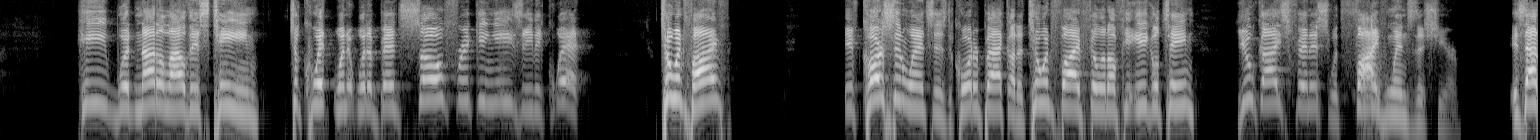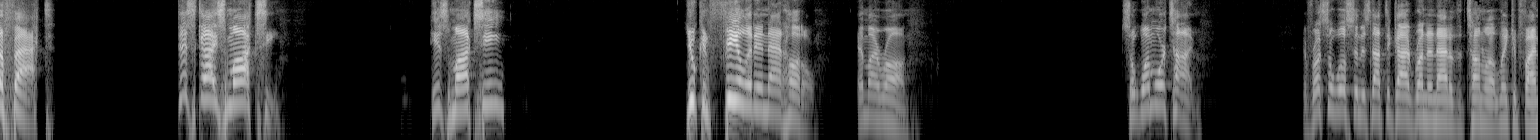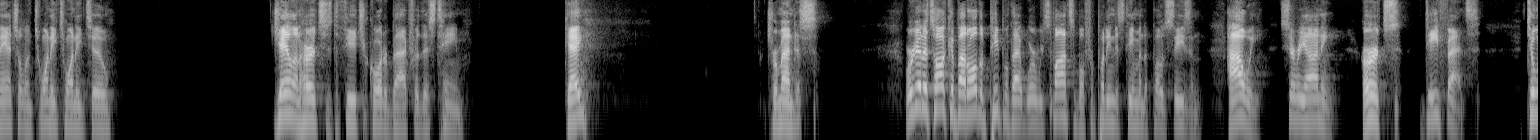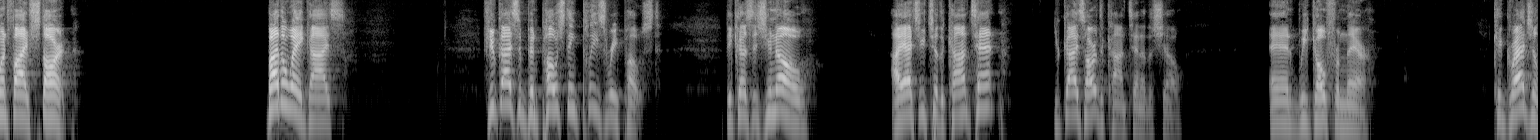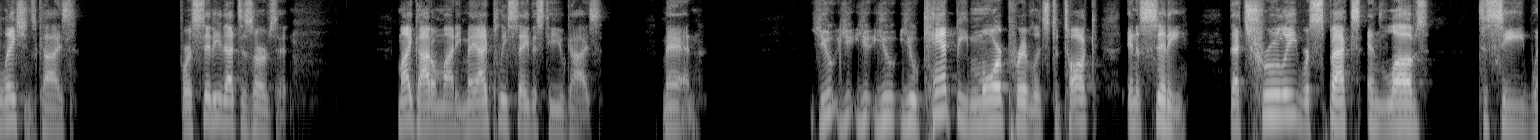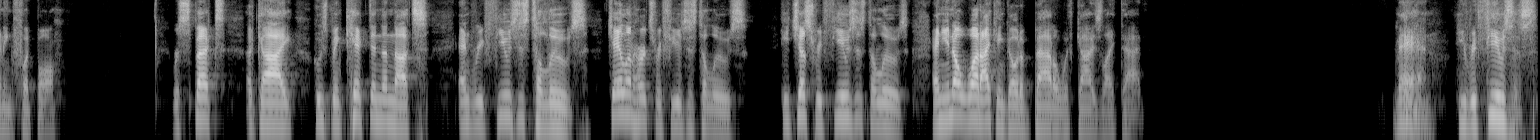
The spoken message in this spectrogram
He would not allow this team to quit when it would have been so freaking easy to quit. Two and five if Carson Wentz is the quarterback on a two and five Philadelphia Eagle team, you guys finish with five wins this year. Is that a fact? This guy's moxie. His moxie, you can feel it in that huddle. Am I wrong? So, one more time. If Russell Wilson is not the guy running out of the tunnel at Lincoln Financial in 2022, Jalen Hurts is the future quarterback for this team. Okay? Tremendous. We're going to talk about all the people that were responsible for putting this team in the postseason. Howie, Sirianni, Hurts, defense, two and five start. By the way, guys, if you guys have been posting, please repost. Because as you know, I add you to the content. You guys are the content of the show. And we go from there. Congratulations, guys, for a city that deserves it. My God Almighty, may I please say this to you guys. Man, you you you you you can't be more privileged to talk in a city that truly respects and loves to see winning football. Respects a guy who's been kicked in the nuts and refuses to lose. Jalen Hurts refuses to lose. He just refuses to lose. And you know what? I can go to battle with guys like that. Man, he refuses.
